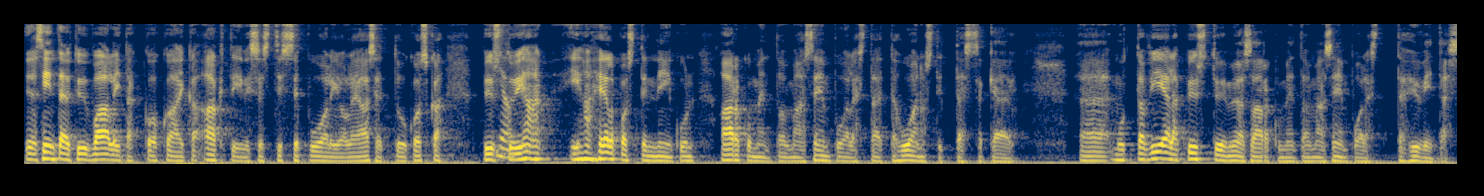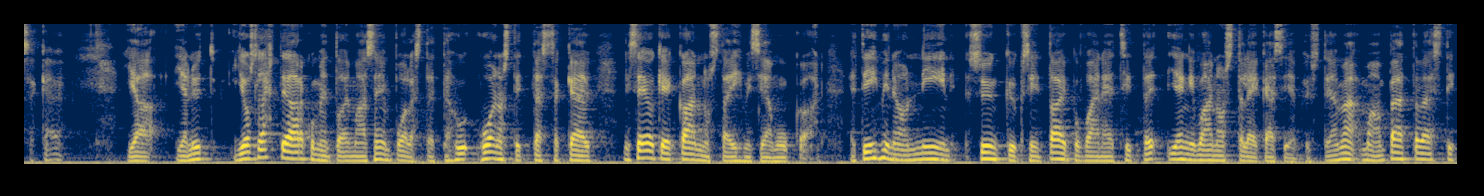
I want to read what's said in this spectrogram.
ja siinä täytyy valita koko aika aktiivisesti se puoli, jolle asettuu, koska pystyy ihan, ihan helposti niin kuin argumentoimaan sen puolesta, että huonosti tässä käy. mutta vielä pystyy myös argumentoimaan sen puolesta, että hyvin tässä käy. Ja, ja nyt, jos lähtee argumentoimaan sen puolesta, että hu- huonosti tässä käy, niin se ei oikein kannusta ihmisiä mukaan. Että ihminen on niin synkkyyksiin taipuvainen, että sitten jengi vaan nostelee käsiä pystyyn. Ja mä, mä oon päättävästi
